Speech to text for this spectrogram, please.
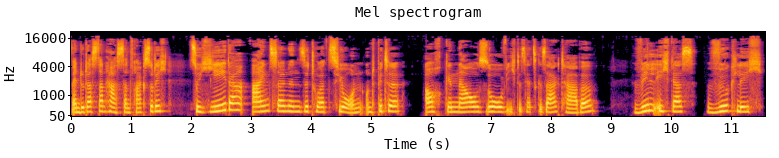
Wenn du das dann hast, dann fragst du dich zu jeder einzelnen Situation und bitte auch genau so, wie ich das jetzt gesagt habe, will ich das wirklich,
